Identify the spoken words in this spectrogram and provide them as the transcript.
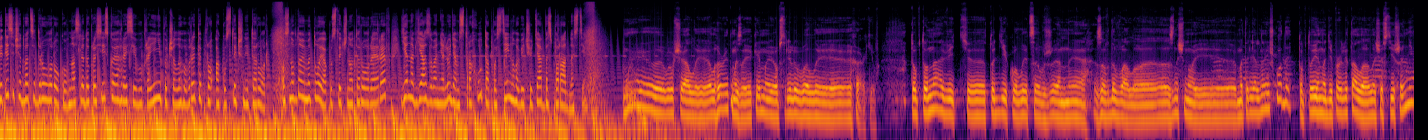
2022 року внаслідок російської агресії в Україні почали говорити про акустичний терор. Основною метою акустичного терору РФ є нав'язування людям страху та постійного відчуття безпорадності. Ми вивчали алгоритми, за якими обстрілювали Харків. Тобто навіть е, тоді, коли це вже не завдавало е, значної матеріальної шкоди, тобто іноді прилітало, але частіше ні.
